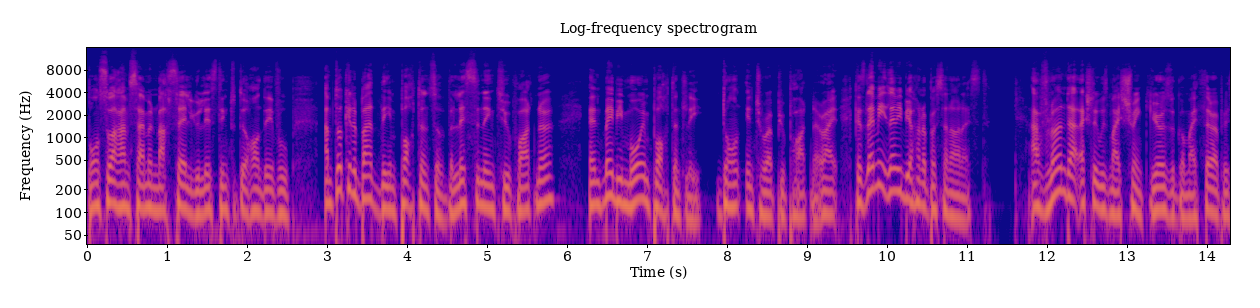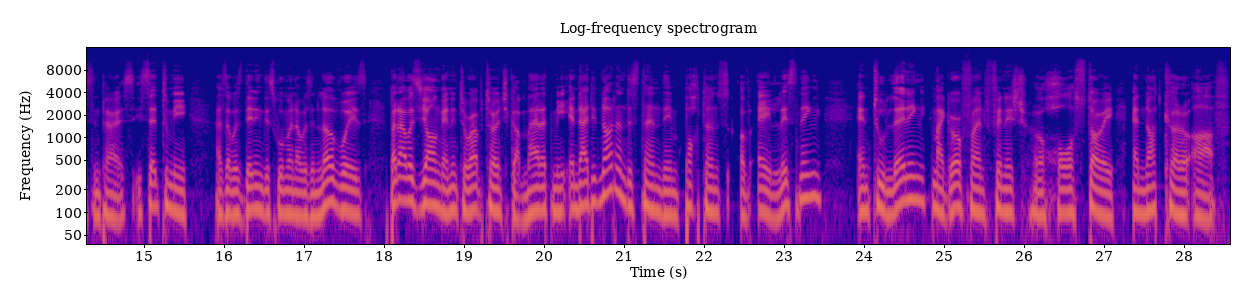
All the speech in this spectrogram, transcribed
Bonsoir, I'm Simon Marcel. You're listening to The Rendezvous. I'm talking about the importance of listening to your partner and maybe more importantly, don't interrupt your partner, right? Because let me let me be 100% honest. I've learned that actually with my shrink years ago, my therapist in Paris. He said to me, as I was dating this woman I was in love with, but I was young and interrupted her and she got mad at me. And I did not understand the importance of A, listening, and two, letting my girlfriend finish her whole story and not cut her off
